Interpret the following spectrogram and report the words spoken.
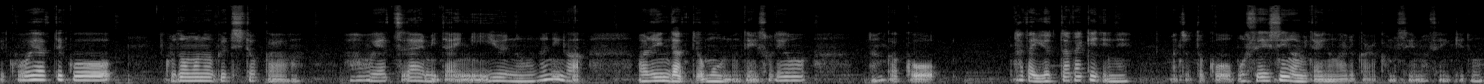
でこうやってこう子供の愚痴とか母親つらいみたいに言うのを何が悪いんだって思うのでそれをなんかこうただ言っただけでね、まあ、ちょっとこう母性神話みたいのがあるからかもしれませんけど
